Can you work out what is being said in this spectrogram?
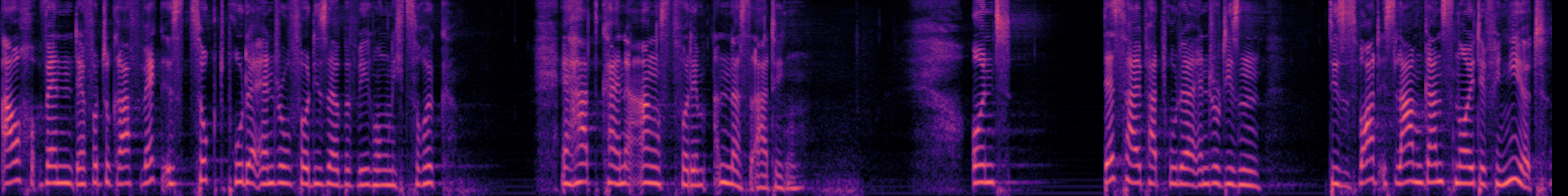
auch wenn der Fotograf weg ist, zuckt Bruder Andrew vor dieser Bewegung nicht zurück. Er hat keine Angst vor dem Andersartigen. Und deshalb hat Bruder Andrew diesen, dieses Wort Islam ganz neu definiert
